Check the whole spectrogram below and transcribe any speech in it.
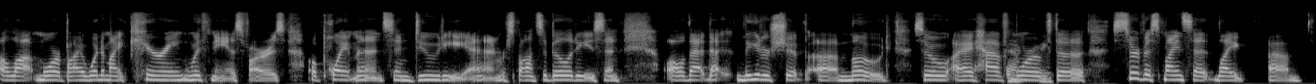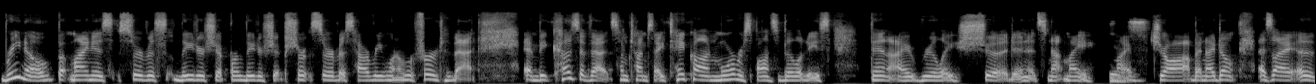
a lot more by what am I carrying with me as far as appointments and duty and responsibilities and all that, that leadership uh, mode. So I have exactly. more of the service mindset like um, Reno, but mine is service leadership or leadership service, however you want to refer to that. And because of that, sometimes I take on more responsibilities than I really should, and it's not my. My job. And I don't, as I uh,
